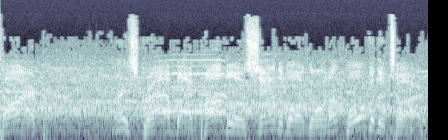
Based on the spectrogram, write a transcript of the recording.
tarp. Nice grab by Pablo Sandoval going up over the tarp.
